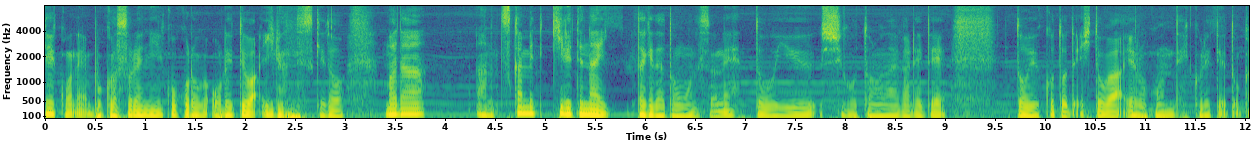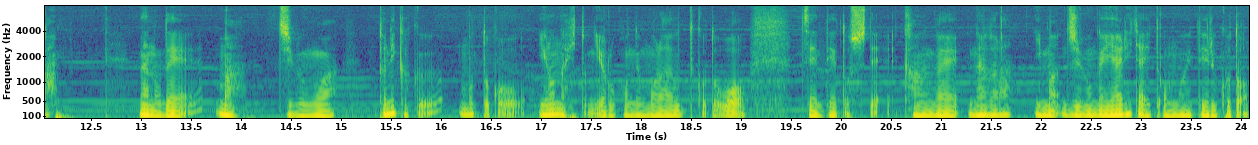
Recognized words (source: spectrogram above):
結構ね僕はそれに心が折れてはいるんですけどまだあのつかめきれてないだけだと思うんですよね。どういう仕事の流れでどういうことで人が喜んでくれてとか。なのでまあ自分はとにかくもっとこういろんな人に喜んでもらうってことを前提として考えながら今自分がやりたいと思えていること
